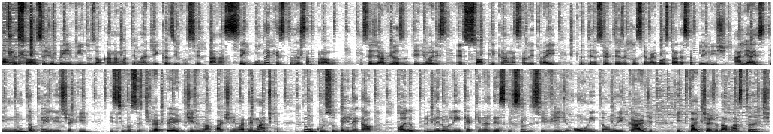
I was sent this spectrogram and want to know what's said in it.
Olá pessoal, sejam bem-vindos ao canal Matemáticas e você está na segunda questão dessa prova. Você já viu as anteriores? É só clicar nessa letra aí que eu tenho certeza que você vai gostar dessa playlist. Aliás, tem muita playlist aqui e se você estiver perdido na parte de matemática, tem um curso bem legal. Olha o primeiro link aqui na descrição desse vídeo ou então no iCard que vai te ajudar bastante.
